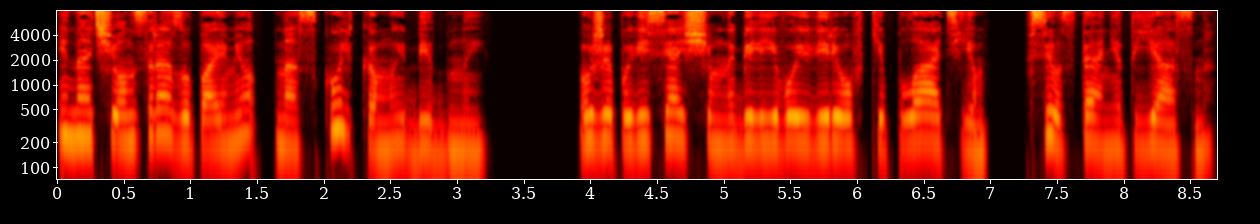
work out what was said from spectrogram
Иначе он сразу поймет, насколько мы бедны. Уже по висящим на бельевой веревке платьям все станет ясно.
